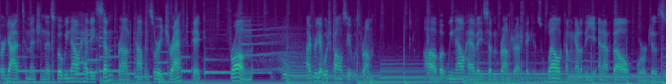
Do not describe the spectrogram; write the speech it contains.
forgot to mention this, but we now have a seventh round compensatory draft pick from, oh, I forget which policy it was from, uh, but we now have a seventh round draft pick as well coming out of the NFL for just,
